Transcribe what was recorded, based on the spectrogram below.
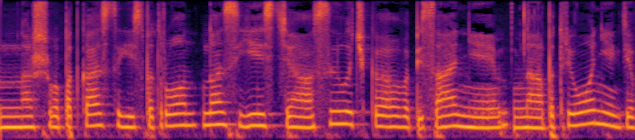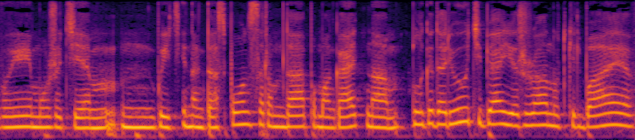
нашего подкаста есть патрон. У нас есть а, ссылочка в описании на Патреоне, где вы можете быть иногда спонсором, да, помогать нам. Благодарю тебя, Ержан Уткельбаев,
